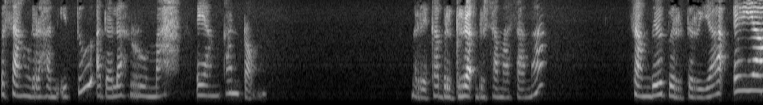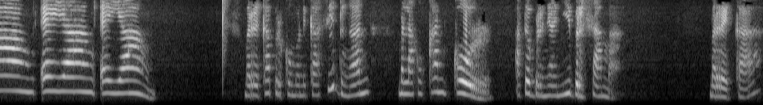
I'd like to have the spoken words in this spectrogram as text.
Pesanggerahan itu adalah rumah yang kantong. Mereka bergerak bersama-sama sambil berteriak, "Eyang, eyang, eyang." Mereka berkomunikasi dengan melakukan kor atau bernyanyi bersama. Mereka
